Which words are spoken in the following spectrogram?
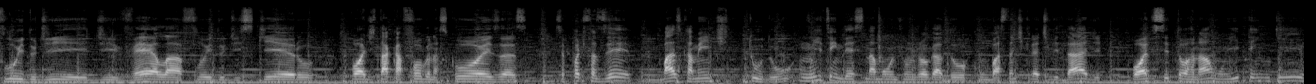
fluido de, de vela, fluido de isqueiro, pode tacar fogo nas coisas. Você pode fazer basicamente tudo. Um item desse na mão de um jogador com bastante criatividade pode se tornar um item que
